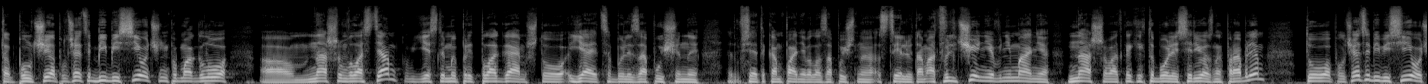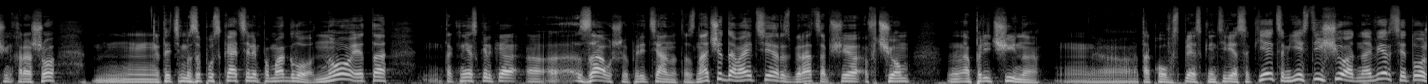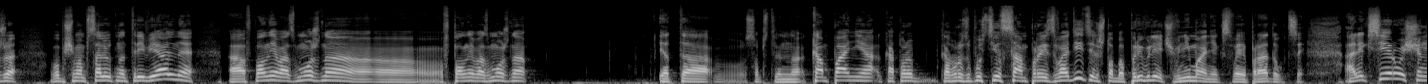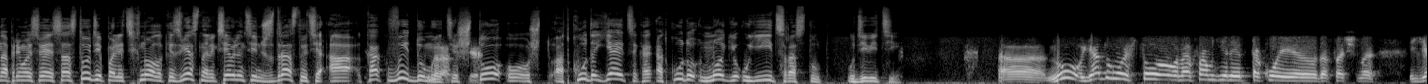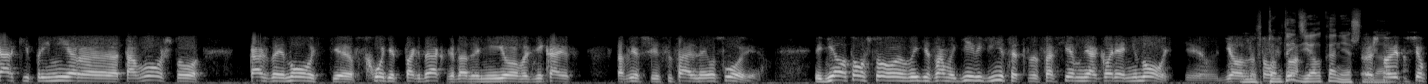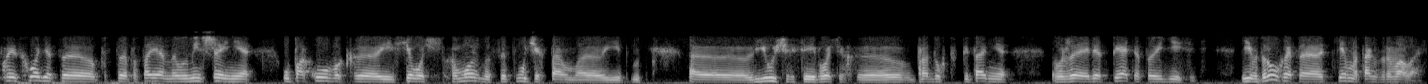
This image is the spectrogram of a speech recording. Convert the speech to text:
так, получается, BBC очень помогло э, нашим властям, если мы предполагаем, что яйца были запущены, вся эта компания была запущена с целью там, отвлечения внимания нашего от каких-то более серьезных проблем, то, получается, BBC очень хорошо э, этим запускателям помогло. Но это так несколько э, за уши притянуто. Значит, давайте разбираться вообще, в чем э, причина э, такого всплеска интереса к яйцам. Есть еще одна версия, тоже, в общем, абсолютно тривиальная. Э, вполне возможно, э, вполне возможно, это, собственно, компания, которая, которую запустил сам производитель, чтобы привлечь внимание к своей продукции. Алексей Рощин на прямой связи со студией, политтехнолог известный. Алексей Валентинович, здравствуйте. А как вы думаете, что, что, откуда яйца, откуда ноги у яиц растут, у девяти? А, ну, я думаю, что на самом деле это такой э, достаточно яркий пример э, того, что каждая новость э, всходит тогда, когда для нее возникают соответствующие социальные условия. И дело в том, что эти самые 9 яиц, это совсем, мягко говоря, не новости. Дело ну, в том, том-то что, и дело, конечно. Что да. это все происходит, постоянное уменьшение упаковок и всего, чего можно, сыпучих там и э, льющихся и прочих э, продуктов питания – уже лет пять, а то и десять. И вдруг эта тема так взорвалась.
